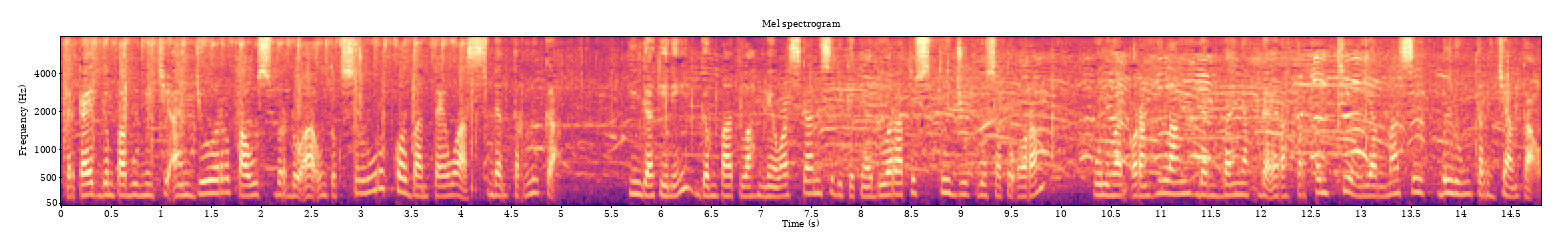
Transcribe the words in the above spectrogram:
Terkait gempa bumi Cianjur, Paus berdoa untuk seluruh korban tewas dan terluka. Hingga kini, gempa telah menewaskan sedikitnya 271 orang, puluhan orang hilang, dan banyak daerah terpencil yang masih belum terjangkau.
